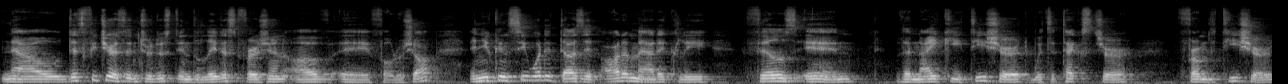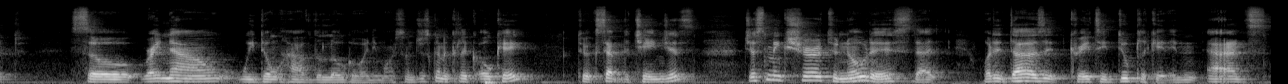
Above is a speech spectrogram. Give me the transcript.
Now this feature is introduced in the latest version of a Photoshop and you can see what it does. It automatically fills in the Nike t-shirt with the texture from the t-shirt. So right now we don't have the logo anymore. So I'm just going to click OK to accept the changes. Just make sure to notice that what it does, it creates a duplicate and adds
